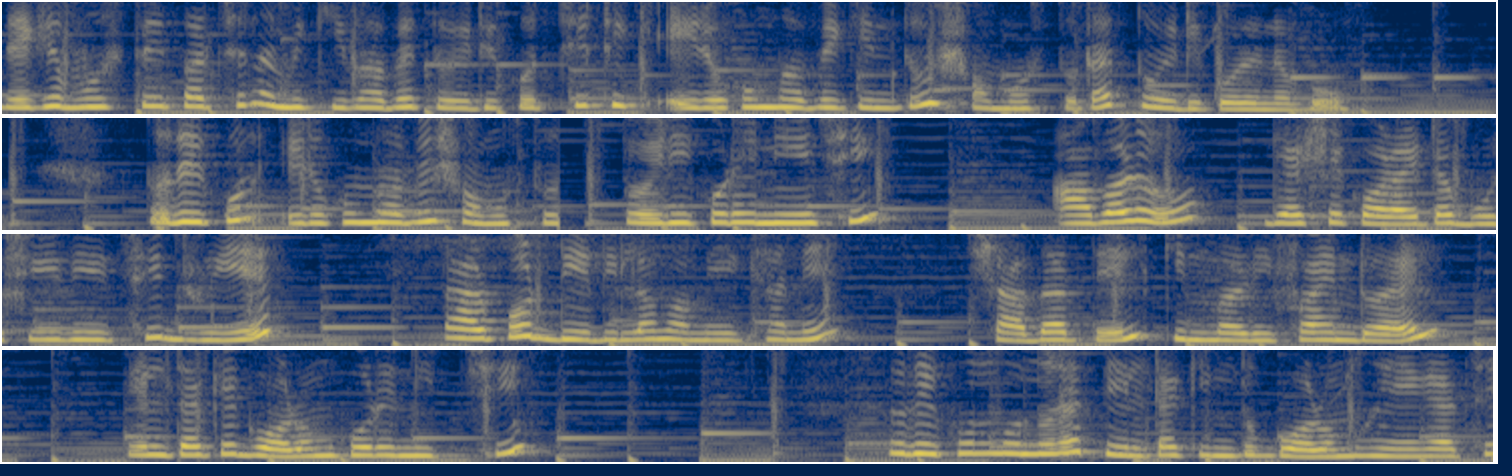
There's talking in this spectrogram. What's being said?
দেখে বুঝতেই পারছেন আমি কীভাবে তৈরি করছি, ঠিক এইরকমভাবে কিন্তু সমস্তটা তৈরি করে নেব। তো দেখুন, এরকমভাবে সমস্ত তৈরি করে নিয়েছি। আবারও গ্যাসে কড়াইটা বসিয়ে দিয়েছি ধুয়ে। তারপর দিয়ে দিলাম আমি এখানে সাদা তেল কিংবা রিফাইন্ড অয়েল। তেলটাকে গরম করে নিচ্ছি। তো দেখুন বন্ধুরা, তেলটা কিন্তু গরম হয়ে গেছে।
